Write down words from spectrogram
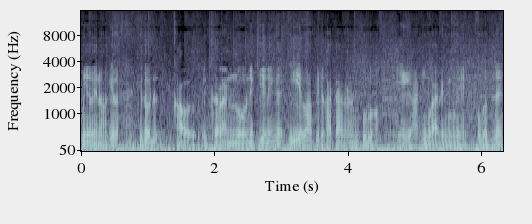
මේ වෙනවා කියලා. එතොට කව කරන්න ඕන කියන එක ඒවා අපිට කතා කරන්න පුළුවන් ඒක අනිවාරෙන් මේ මොකොත් දැන්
